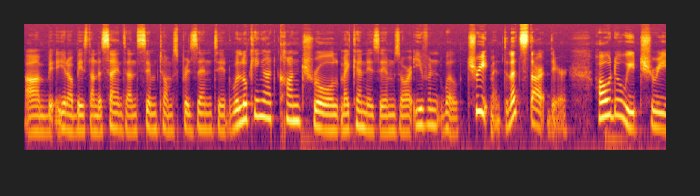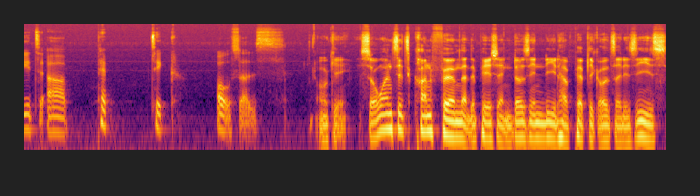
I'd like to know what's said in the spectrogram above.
Um, b- you know, based on the signs and symptoms presented, we're looking at control mechanisms or even well treatment. Let's start there. How do we treat uh, peptic ulcers? Okay, so once it's confirmed that the patient does indeed have peptic ulcer disease,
